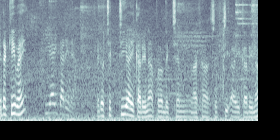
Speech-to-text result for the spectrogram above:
এটা কি ভাই? টিআই গাড়ি না এটা হচ্ছে টিআই কারিনা আপনারা দেখছেন লেখা আছে টিআই কারিনা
